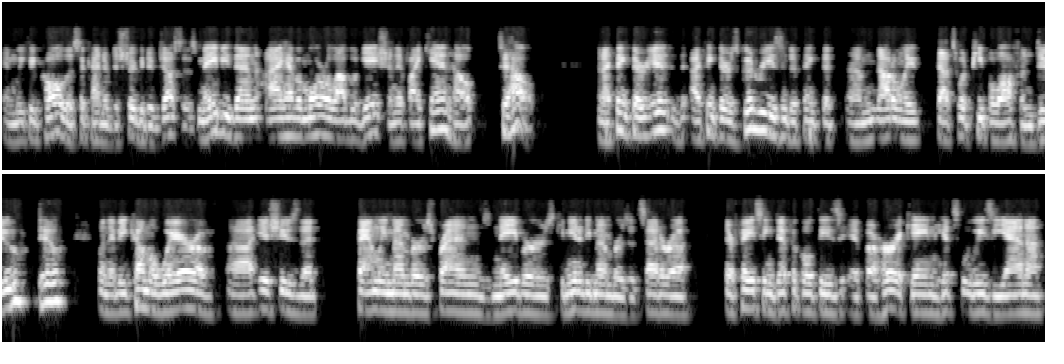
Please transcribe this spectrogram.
and we could call this a kind of distributive justice, maybe then I have a moral obligation, if I can help, to help. And I think there is, I think there's good reason to think that um, not only that's what people often do do when they become aware of uh, issues that family members, friends, neighbors, community members, etc. They're facing difficulties if a hurricane hits Louisiana.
